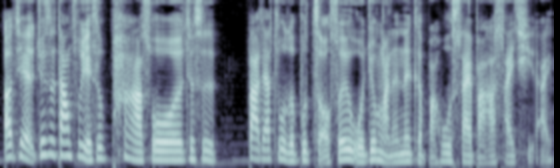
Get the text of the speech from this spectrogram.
而且就是当初也是怕说就是大家坐着不走，所以我就买了那个保护塞把它塞起来。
